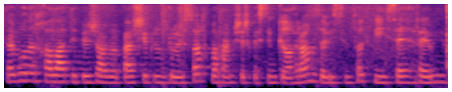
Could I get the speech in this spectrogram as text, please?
Це були халати піжами перший плюс другий сорт, вагам 7 кг за 850 гривень.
